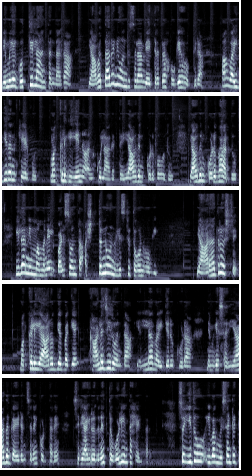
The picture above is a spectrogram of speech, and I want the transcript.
ನಿಮಗೆ ಗೊತ್ತಿಲ್ಲ ಅಂತಂದಾಗ ಯಾವತ್ತಾದ್ರೂ ನೀವು ಒಂದು ಸಲ ವೈದ್ಯರ ಹತ್ರ ಹೋಗೇ ಹೋಗ್ತೀರಾ? ಆ ವೈದ್ಯರನ್ನ ಕೇಳ್ಬೋದು. ಮಕ್ಕಳಿಗೆ ಏನು ಅನುಕೂಲ ಆಗುತ್ತೆ? ಯಾವ್ದನ್ನ ಕೊಡಬಹುದು? ಯಾವ್ದನ್ನ ಕೊಡಬಾರ್ದು? ಇಲ್ಲ ನಿಮ್ಮ ಮನೇಲಿ ಬಳಸುವಂತ ಅಷ್ಟನ್ನು ಒಂದು ಲಿಸ್ಟ್ ತಗೊಂಡು ಹೋಗಿ. ಯಾರಾದ್ರೂ ಅಷ್ಟೇ. ಮಕ್ಕಳಿಗೆ ಆರೋಗ್ಯದ ಬಗ್ಗೆ ಕಾಳಜಿ ಇರುವಂತ ಎಲ್ಲ ವೈದ್ಯರು ಕೂಡ ನಿಮಗೆ ಸರಿಯಾದ ಗೈಡೆನ್ಸ್ ಅನ್ನೇ ಕೊಡ್ತಾರೆ. ಸರಿಯಾಗಿರೋದನ್ನೇ ತಗೊಳ್ಳಿ ಅಂತ ಹೇಳ್ತಾರೆ. ಸೊ ಇದು ಇವಾಗ ಮಿಸೆಂಟ್ರಿಕ್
